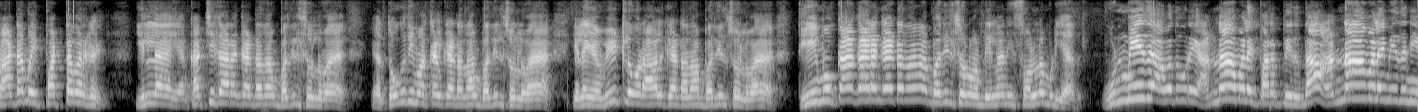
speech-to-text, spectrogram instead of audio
கடமைப்பட்டவர்கள். இல்லை என் கட்சிக்காரன் கேட்டால் தான் பதில் சொல்லுவேன். என் தொகுதி மக்கள் கேட்டால் தான் பதில் சொல்லுவேன். இல்லை என் வீட்டில் ஒரு ஆள் கேட்டால் தான் பதில் சொல்லுவேன். திமுக காரன் கேட்டால் தான் நான் பதில் சொல்லுவேன் அப்படின்லாம் நீ சொல்ல முடியாது. உன் மீது அவதூறை அண்ணாமலை பரப்பியிருந்தா அண்ணாமலை மீது நீ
